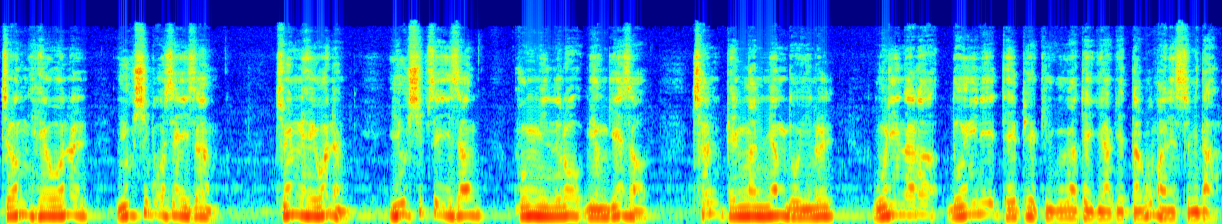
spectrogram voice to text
정 회원을 65세 이상, 준 회원은 60세 이상 국민으로 명기해서 1100만 명 노인을 우리나라 노인의 대표기구가 되게 하겠다고 말했습니다.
